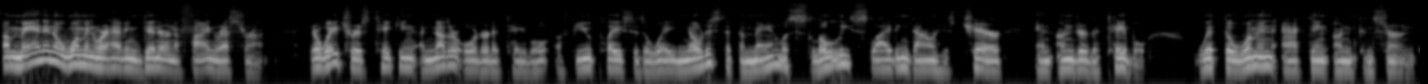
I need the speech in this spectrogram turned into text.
A man and a woman were having dinner in a fine restaurant. Their waitress, taking another order at a table a few places away, noticed that the man was slowly sliding down his chair and under the table, with the woman acting unconcerned.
